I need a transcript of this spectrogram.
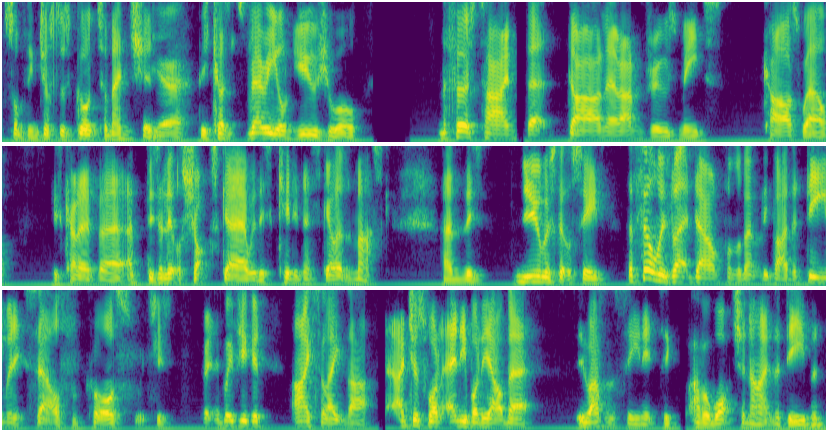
something just as good to mention yeah. because it's very unusual. The first time that Dana Andrews meets Carswell is kind of uh, there's a little shock scare with this kid in a skeleton mask, and there's numerous little scenes. The film is let down fundamentally by the demon itself, of course, which is. But if you can isolate that, I just want anybody out there who hasn't seen it to have a watch a Night of the Demon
